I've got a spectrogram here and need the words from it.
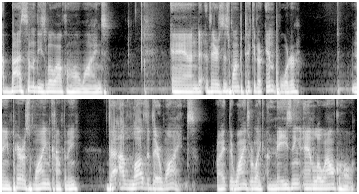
I buy some of these low alcohol wines, and there's this one particular importer named Paris Wine Company that I love their wines, right? Their wines were like amazing and low alcohol.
